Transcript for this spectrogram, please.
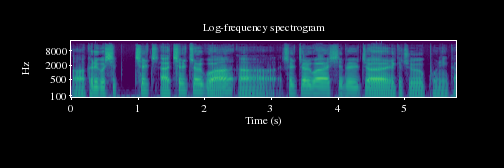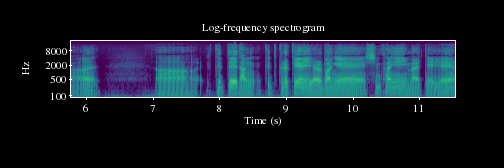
어, 그리고 17, 아, 7절과, 어, 7절과 11절 이렇게 쭉 보니까, 어, 그때 당, 그, 그렇게 열방의 심판이 임할 때에,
